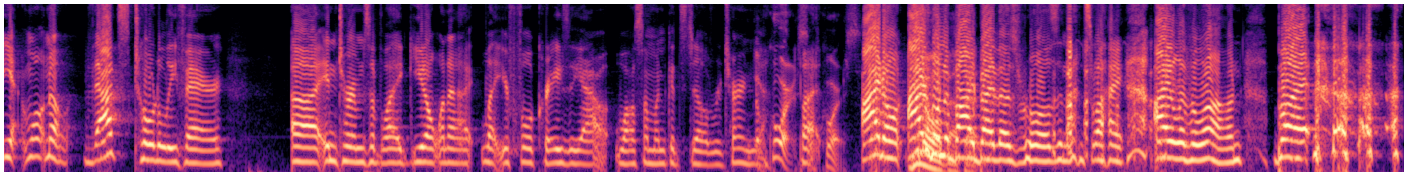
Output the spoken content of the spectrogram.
yeah. Well, no, that's totally fair. Uh, in terms of like, you don't want to let your full crazy out while someone could still return you. Of course, but of course. I don't. I know don't about abide by those rules, and that's why I live alone. But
